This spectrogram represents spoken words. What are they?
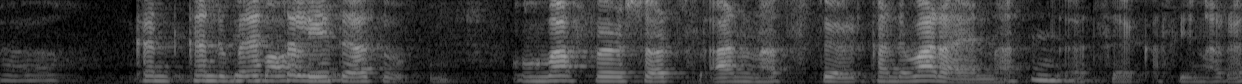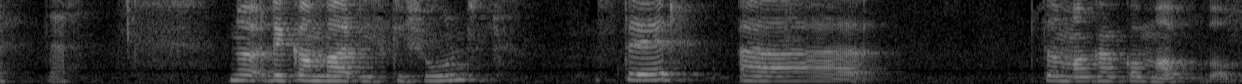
Uh, kan, kan du berätta bakgrund. lite att vad för sorts annat stöd kan det vara än att, mm. att söka sina rötter? No, det kan vara diskussionsstöd uh, som man kan komma upp och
